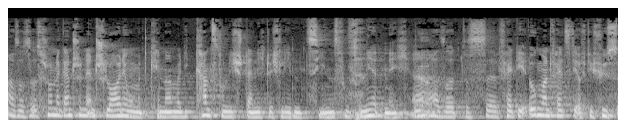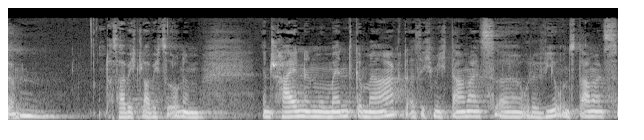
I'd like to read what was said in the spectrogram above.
Also es ist schon eine ganz schöne Entschleunigung mit Kindern, weil die kannst du nicht ständig durch Leben ziehen. Das funktioniert nicht. Ja. Also das äh, fällt dir irgendwann fällt es dir auf die Füße. Mhm. Das habe ich, glaube ich, zu irgendeinem entscheidenden Moment gemerkt, als ich mich damals äh, oder wir uns damals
